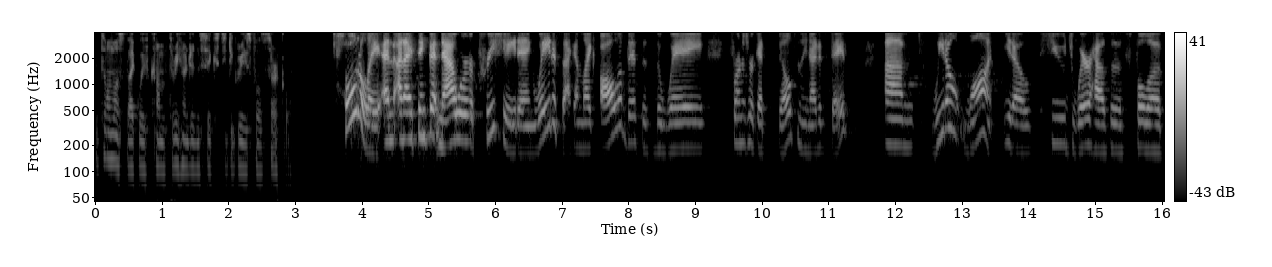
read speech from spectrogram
It's almost like we've come 360 degrees full circle. Totally. And and I think that now we're appreciating, wait a second, like all of this is the way furniture gets built in the United States. Um, we don't want, you know, huge warehouses full of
